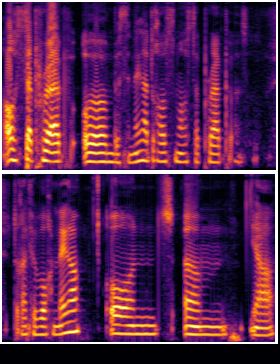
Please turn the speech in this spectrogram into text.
aus der Prep, äh, ein bisschen länger draußen aus der Prep, also drei, vier Wochen länger. Und ähm, ja,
